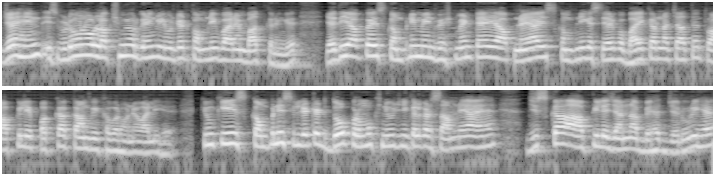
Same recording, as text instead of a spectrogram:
जय हिंद, इस वीडियो में लक्ष्मी ऑर्गेनिक लिमिटेड कंपनी के बारे में बात करेंगे। यदि आपका इस कंपनी में इन्वेस्टमेंट है या आप नया इस कंपनी के शेयर को बाई करना चाहते हैं तो आपके लिए पक्का काम की खबर होने वाली है। क्योंकि इस कंपनी से रिलेटेड दो प्रमुख न्यूज़ निकलकर सामने आए हैं, जिसका आपके लिए जानना बेहद ज़रूरी है।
